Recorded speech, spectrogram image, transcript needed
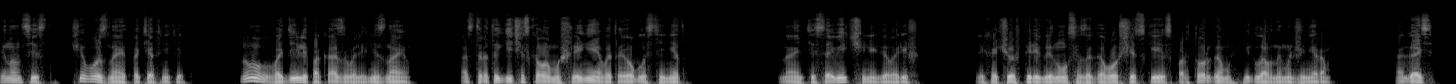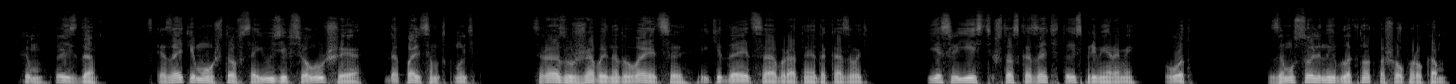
финансист, чего знает по технике? Ну, водили, показывали, не знаю. А стратегического мышления в этой области нет. На антисоветчине, говоришь? Лихачев переглянулся заговорщицки с порторгом и главным инженером. «Агась? Хм, то есть да. Сказать ему, что в Союзе все лучшее, да пальцем ткнуть. Сразу жабой надувается и кидается обратное доказывать. Если есть что сказать, то и с примерами. Вот». Замусоленный блокнот пошел по рукам.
